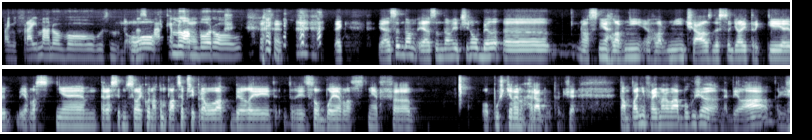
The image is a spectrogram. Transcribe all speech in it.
paní Frajmanovou, s, no, s Markem Lamborou. tak já jsem tam, já jsem tam většinou byl, uh, vlastně hlavní, hlavní část, kde se dělají triky, je, je vlastně, které si musel jako na tom place připravovat, byly ty souboje vlastně v uh, opuštěném hradu, takže uh, tam paní Freimanová bohužel nebyla, takže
